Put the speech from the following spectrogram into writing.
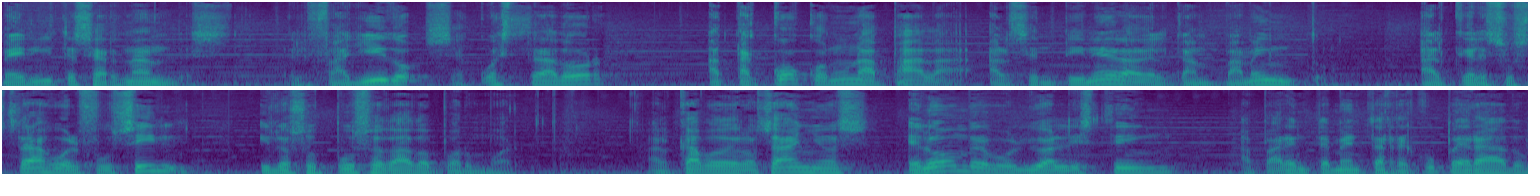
Benítez Hernández, el fallido secuestrador, atacó con una pala al centinela del campamento, al que le sustrajo el fusil y lo supuso dado por muerto. Al cabo de los años, el hombre volvió al listín aparentemente recuperado,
